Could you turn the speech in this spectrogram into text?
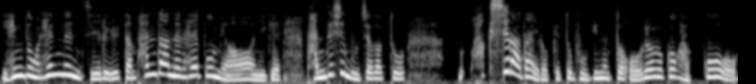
이 행동을 했는지를 일단 판단을 해보면 이게 반드시 무죄가 또 확실하다 이렇게 또 보기는 또 어려울 것 같고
